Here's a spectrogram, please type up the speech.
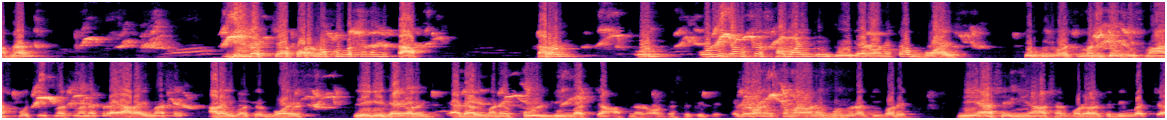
আপনার ডিম বাচ্চা করানো খুব একটা কিন্তু টাফ কারণ ওই অধিকাংশ সময় কিন্তু ওইটার অনেকটা বয়স, চব্বিশ বছর মানে চব্বিশ মাস, পঁচিশ মাস মানে প্রায় আড়াই মাসে আড়াই বছর বয়স লেগে যায় অ্যাডাল মানে ফুল ডিম বাচ্চা আপনার ওর কাছে পেতে। এবার অনেক সময় অনেক বন্ধুরা কি করে, নিয়ে আসে, নিয়ে আসার পরে হয়তো ডিম বাচ্চা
